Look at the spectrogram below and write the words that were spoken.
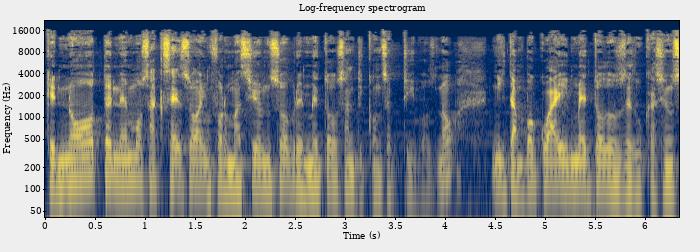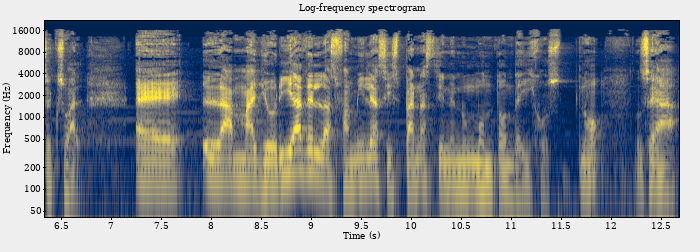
que no tenemos acceso a información sobre métodos anticonceptivos, ¿no? Ni tampoco hay métodos de educación sexual. Eh, la mayoría de las familias hispanas tienen un montón de hijos, ¿no? O sea,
